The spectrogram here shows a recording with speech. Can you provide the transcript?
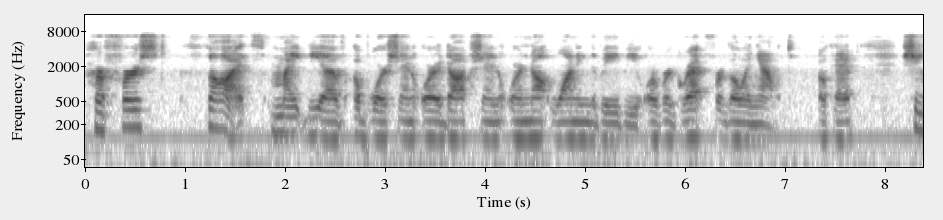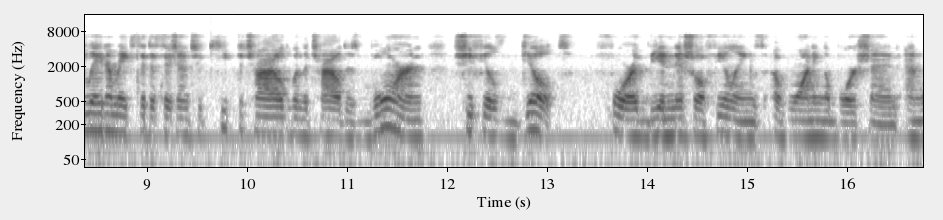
her first thoughts might be of abortion or adoption or not wanting the baby or regret for going out okay she later makes the decision to keep the child when the child is born she feels guilt for the initial feelings of wanting abortion and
